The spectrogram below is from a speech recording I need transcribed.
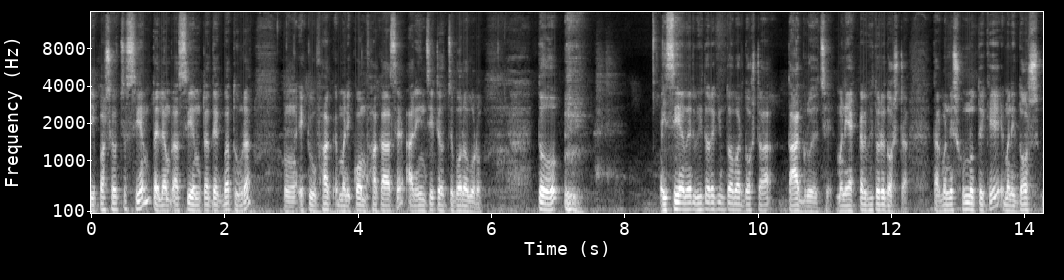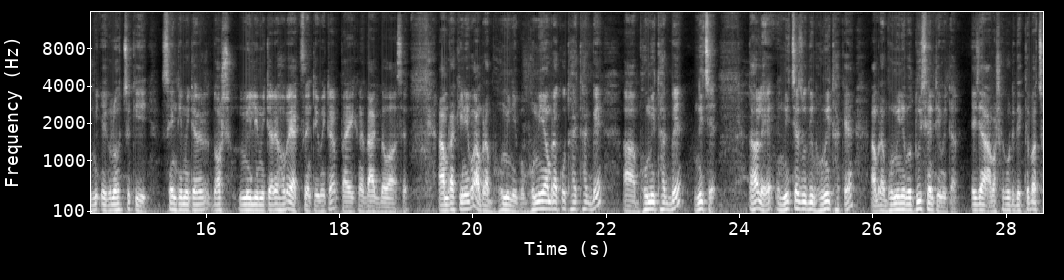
এই পাশে হচ্ছে সিএম তাহলে আমরা সিএমটা দেখবা তোমরা একটু ফাঁকা মানে কম ফাঁকা আছে, আর ইঞ্চিটা হচ্ছে বড় বড়। তো এই সিএমের ভিতরে কিন্তু আবার দশটা দাগ রয়েছে মানে একটার ভিতরে দশটা। তার মানে শূন্য থেকে মানে দশ এগুলো হচ্ছে কি, সেন্টিমিটারের দশ মিলিমিটারে হবে, এক সেন্টিমিটার, তাই এখানে দাগ দেওয়া আছে। আমরা কি নিব? আমরা ভূমি নিব। ভূমি আমরা কোথায় থাকবে? ভূমি থাকবে নিচে। তাহলে নিচে যদি ভূমি থাকে, আমরা ভূমি নেব দুই সেন্টিমিটার। এই যে আশা করি দেখতে পাচ্ছ,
